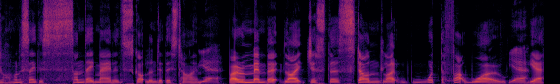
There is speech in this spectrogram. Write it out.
I want to say the Sunday Mail in Scotland at this time. Yeah. But I remember like just the stunned, like, what the fuck? Whoa. Yeah. Yeah.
